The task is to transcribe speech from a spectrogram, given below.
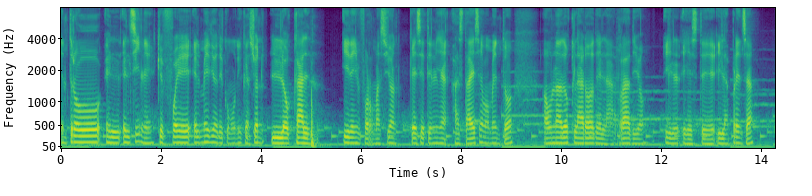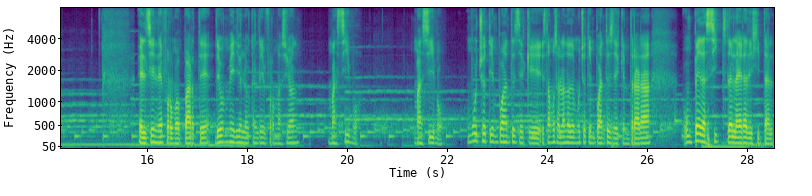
entró el, cine, que fue el medio de comunicación local y de información que se tenía hasta ese momento a un lado claro de la radio y, este, y la prensa, el cine formó parte de un medio local de información masivo, masivo, mucho tiempo antes de que, estamos hablando de mucho tiempo antes de que entrara un pedacito de la era digital,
